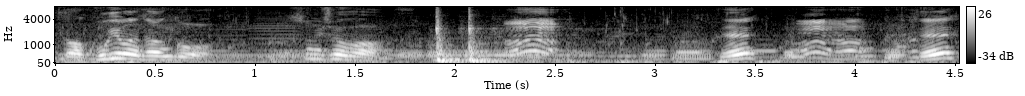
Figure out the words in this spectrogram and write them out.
자, 고개만 담고 숨 쉬어봐. 네? 네? 왜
